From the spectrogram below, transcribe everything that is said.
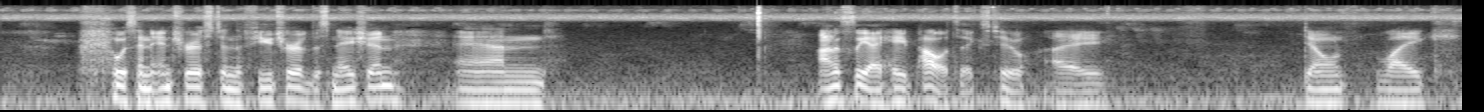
with an interest in the future of this nation. And honestly, I hate politics too. I don't like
